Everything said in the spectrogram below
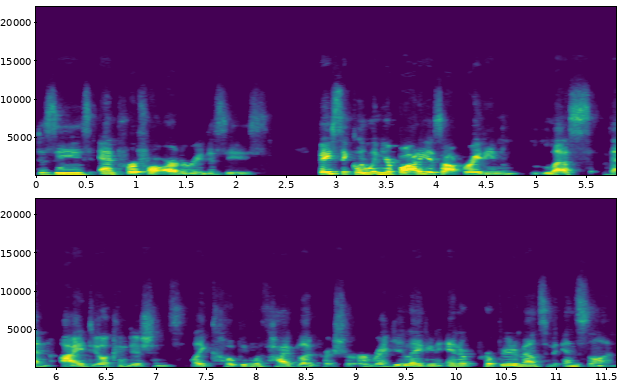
disease, and peripheral artery disease. Basically, when your body is operating less than ideal conditions, like coping with high blood pressure or regulating inappropriate amounts of insulin,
